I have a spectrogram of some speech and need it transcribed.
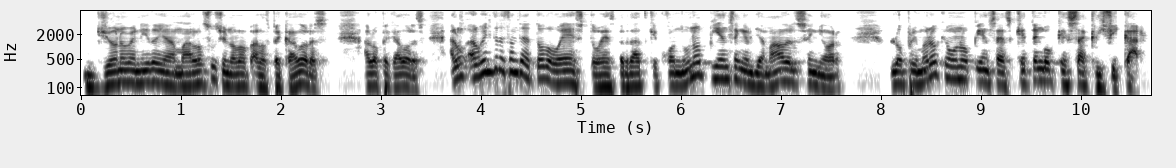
yo no he venido a llamarlos sino a los pecadores, a los pecadores. Algo, interesante de todo esto es, ¿verdad? Que cuando uno piensa en el llamado del Señor, lo primero que uno piensa es que tengo que sacrificar.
